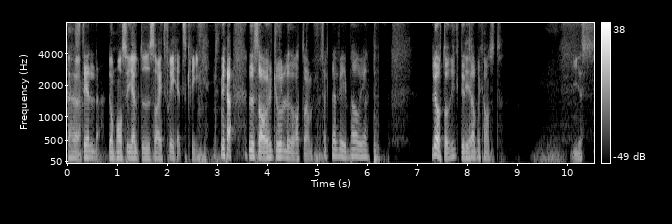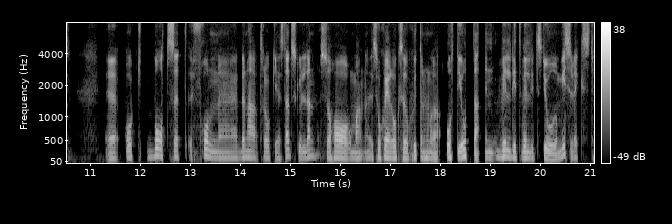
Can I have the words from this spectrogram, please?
Eh, ställda. De har så hjälpt USA i ett frihetskrig. ja, USA har grundlurat dem. Sagt att vi behöver hjälp. Låter riktigt Ja. amerikanskt. Yes. Eh, Och bortsett från eh, den här tråkiga statsskulden så har man, så sker också 1788 en väldigt, väldigt stor missväxt.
